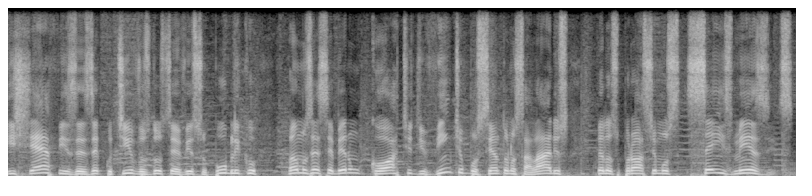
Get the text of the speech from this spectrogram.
e chefes executivos do serviço público, vamos receber um corte de 20% nos salários pelos próximos seis meses.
